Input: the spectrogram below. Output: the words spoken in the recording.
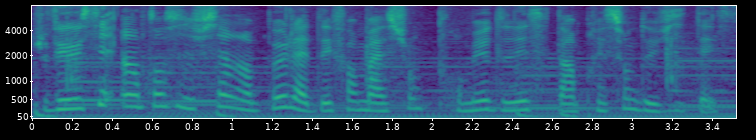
Je vais aussi intensifier un peu la déformation pour mieux donner cette impression de vitesse.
